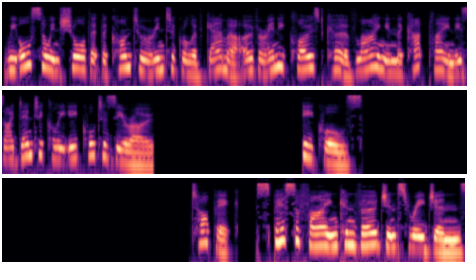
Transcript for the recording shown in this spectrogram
we also ensure that the contour integral of gamma over any closed curve lying in the cut plane is identically equal to zero. Equals. Topic: Specifying convergence regions.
